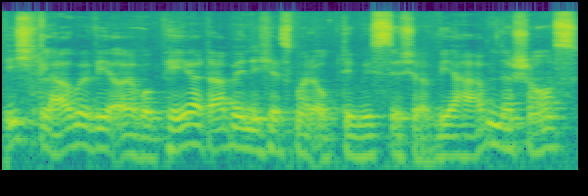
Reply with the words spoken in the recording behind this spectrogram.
ich glaube, wir Europäer, da bin ich jetzt mal optimistischer. Wir haben eine Chance,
